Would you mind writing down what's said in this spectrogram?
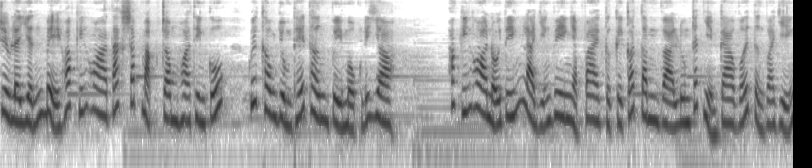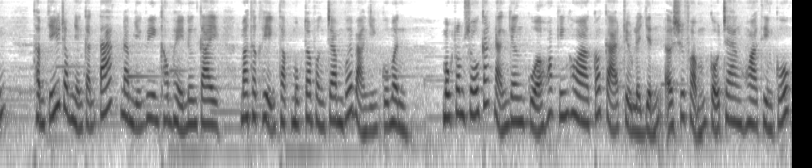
Triệu Lệ Dĩnh bị Hoắc Kiến Hoa tác sắp mặt trong Hoa Thiên Cốt, quyết không dùng thế thân vì một lý do. Hoắc Kiến Hoa nổi tiếng là diễn viên nhập vai cực kỳ có tâm và luôn trách nhiệm cao với từng vai diễn. Thậm chí trong những cảnh tác, nam diễn viên không hề nương tay mà thực hiện thật 100% với bạn diễn của mình. Một trong số các nạn nhân của Hoắc Kiến Hoa có cả Triệu Lệ Dĩnh ở sư phẩm cổ trang Hoa Thiên Cốt.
